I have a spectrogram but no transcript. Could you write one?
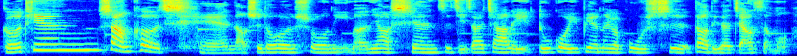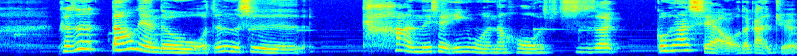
隔天上课前，老师都会说你们要先自己在家里读过一遍那个故事，到底在讲什么。可是当年的我真的是看那些英文，然后是在勾三小的感觉，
